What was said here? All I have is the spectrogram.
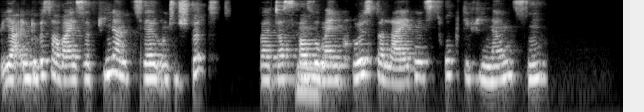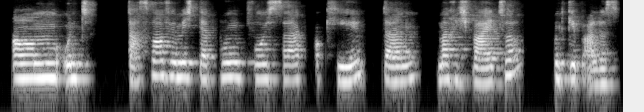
ja in gewisser Weise finanziell unterstützt, weil das war so mhm. mein größter Leidensdruck, die Finanzen. Ähm, und das war für mich der Punkt, wo ich sage, okay, dann mache ich weiter und gebe alles.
